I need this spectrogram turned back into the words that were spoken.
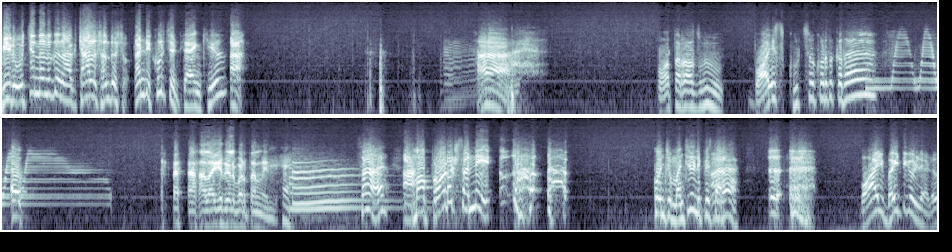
మీరు వచ్చినందుకు నాకు చాలా సంతోషం. రండి కూర్చోండి. థ్యాంక్ యూ పోతరాజు బాయ్స్ కూర్చోకూడదు కదా? అలాగే నిలబడతానులేండి సార్. మా ప్రోడక్ట్స్ అన్ని కొంచెం మంచినీళ్ళు ఇప్పిస్తారా? బాయ్ బయటికి వెళ్ళాడు.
